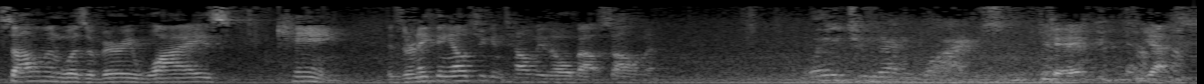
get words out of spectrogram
Solomon was a very wise king. Is there anything else you can tell me, though, about Solomon? Way too many wives. Okay, yes.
